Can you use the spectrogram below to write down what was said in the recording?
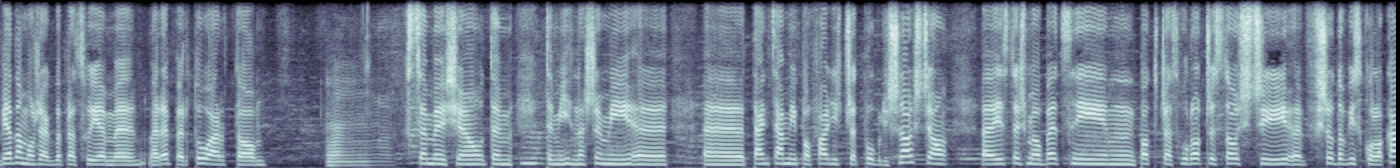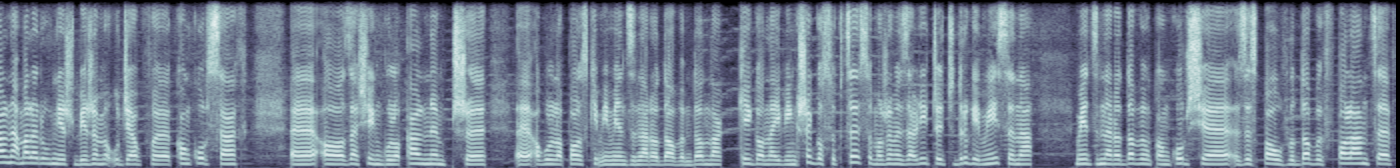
Wiadomo, że jak wypracujemy repertuar, to chcemy się tym, tymi naszymi e, e, tańcami pochwalić przed publicznością. E, Jesteśmy obecni podczas uroczystości w środowisku lokalnym, ale również bierzemy udział w konkursach o zasięgu lokalnym czy ogólnopolskim i międzynarodowym. Do takiego największego sukcesu możemy zaliczyć drugie miejsce na międzynarodowym konkursie zespołów ludowych w Polance w,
